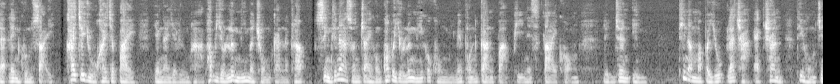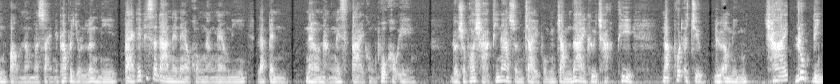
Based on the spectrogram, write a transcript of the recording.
และเล่นคุณไสยใครจะอยู่ใครจะไป ยังไงอย่าลืมหาภาพยนตร์เรื่องนี้มาชมกันนะครับ สิ่งที่น่าสนใจของภาพยนตร์เรื่องนี้ก็คงมีไม่พ้นการปราบผีในสไตล์ของหลินเจิ้นอิงที่นำมาประยุกต์และฉากแอคชั่นที่หงจินเป่านำมาใส่ในภาพยนตร์เรื่องนี้แปลกและพิสดารในแนวของหนังแนวนี้ และเป็นแนวหนังในสไตล์ของพวกเขาเอง โดยเฉพาะฉากที่น่าสนใจผมจำได้คือฉากที่นักพรตอาจิวหรืออมิง ใช้ลูกดิ่ง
